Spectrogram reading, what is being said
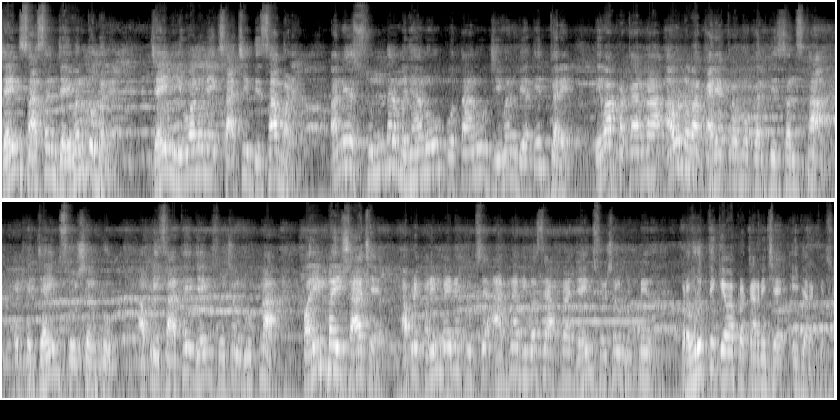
જૈન શાસન જૈવંતુ બને, જૈન યુવાનોને એક સાચી દિશા મળે અને સુંદર મજાનું પોતાનું જીવન વ્યતીત કરે તેવા પ્રકારના અવનવા કાર્યક્રમો કરતી સંસ્થા એટલે જૈન સોશિયલ ગ્રુપ આપણી સાથે જૈન સોશિયલ ગ્રુપના પરિમભાઈ શાહ છે. આપણે પરિમભાઈને પૂછશે આજના દિવસે આપણા જૈન સોશિયલ ગ્રુપની પ્રવૃત્તિ કેવા પ્રકારની છે એ જરા કહેશો.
